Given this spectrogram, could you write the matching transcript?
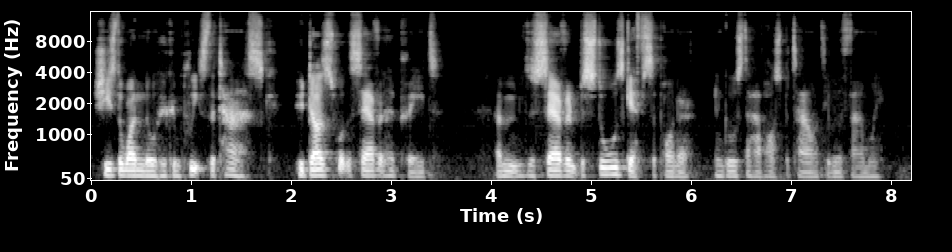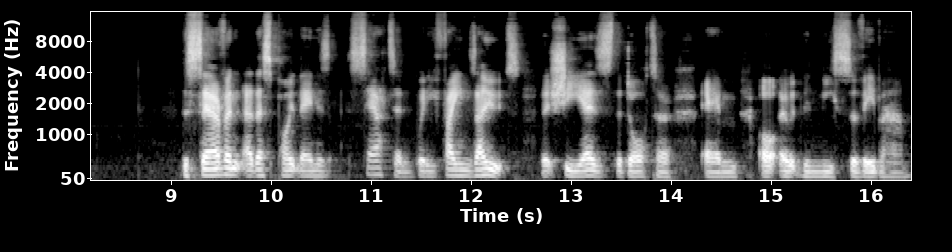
She's the one, though, who completes the task, who does what the servant had prayed. And the servant bestows gifts upon her and goes to have hospitality with the family. The servant at this point then is certain when he finds out that she is the daughter um, or the niece of Abraham.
